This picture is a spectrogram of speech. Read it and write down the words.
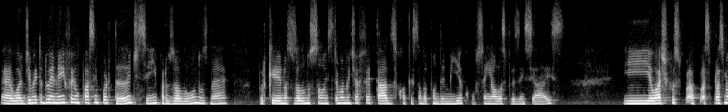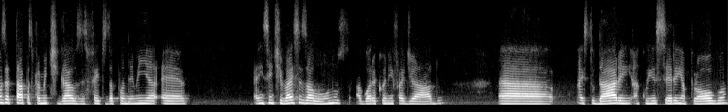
É, o adiamento do Enem foi um passo importante, sim, para os alunos, né? Porque nossos alunos são extremamente afetados com a questão da pandemia, com, sem aulas presenciais. E eu acho que os, as próximas etapas para mitigar os efeitos da pandemia é, é, incentivar esses alunos, agora que o Enem foi adiado, a, a estudarem, a conhecerem a prova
